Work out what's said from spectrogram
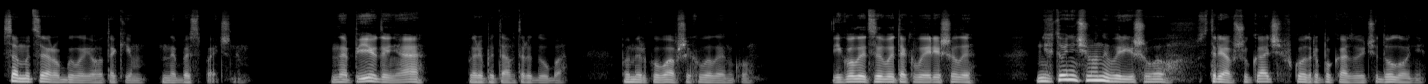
Саме це робило його таким небезпечним. На південь, а? перепитав Тридуба, поміркувавши хвилинку. І коли це ви так вирішили? Ніхто нічого не вирішував, стряв шукач, вкотре показуючи долоні.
